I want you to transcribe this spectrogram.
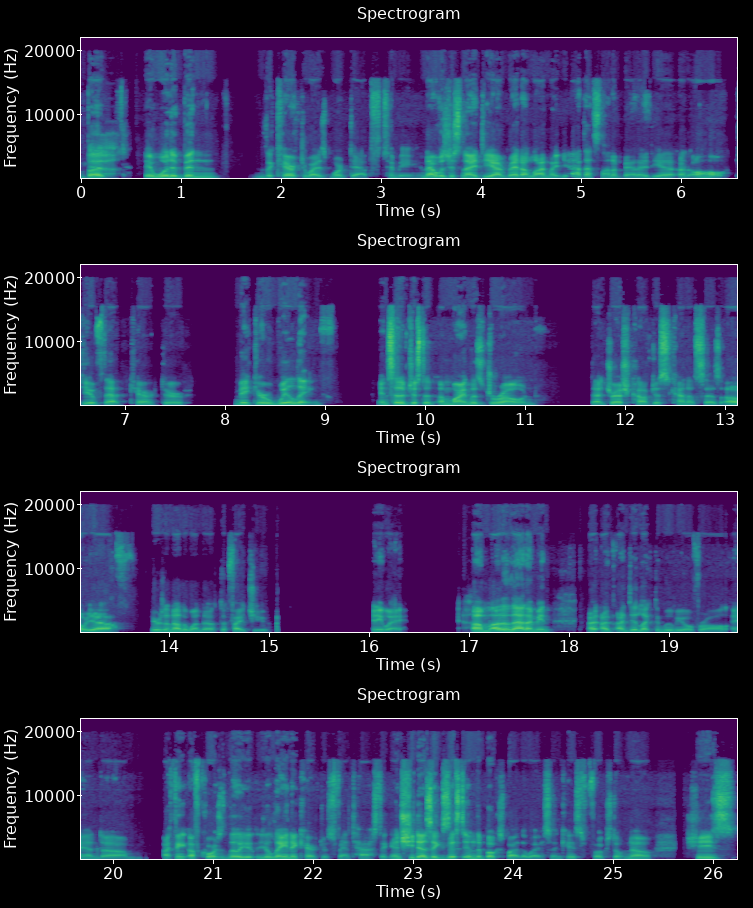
but Yeah. it would have been the character wise more depth to me, and that was just an idea I read online. Like, yeah, that's not a bad idea at all. Give that character, make her willing, instead of just a, a mindless drone that Dreshkov just kind of says, "Oh yeah, here's another one to, to fight you." Anyway, Yeah. um, other than that, I mean, I, I, did like the movie overall, and um, I think, of course, the Yelena character is fantastic, and she does exist in the books, by the way. So, in case folks don't know, she's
